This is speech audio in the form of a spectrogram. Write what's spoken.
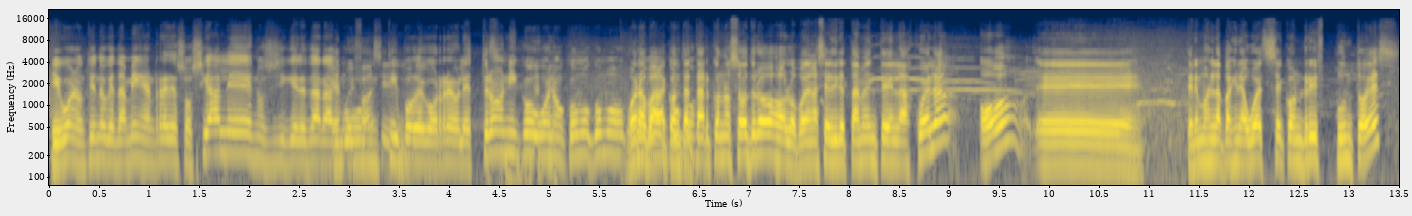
Y bueno, entiendo que también en redes sociales, no sé si quieres dar algún tipo de correo electrónico, bueno, ¿cómo, cómo, Bueno, cómo para contactar con nosotros o lo pueden hacer directamente en la escuela o eh, tenemos en la página web secondreef.es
